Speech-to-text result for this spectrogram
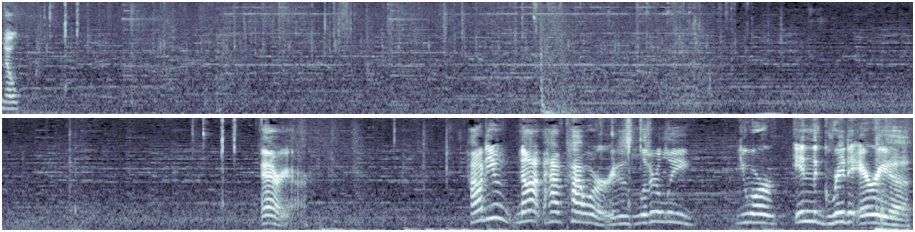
Nope. There we are. How do you not have power? It is literally... You are in the grid area.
